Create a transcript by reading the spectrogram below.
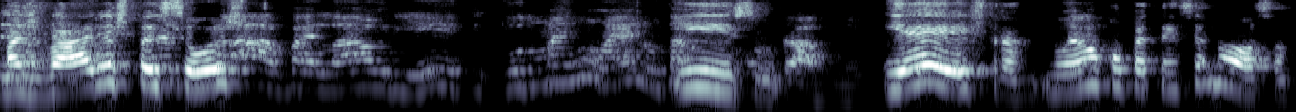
Mas várias pessoas- Vai lá, vai lá, orienta e tudo, mas não é, não tá no Isso. seu contrato, né? E é extra, não é uma competência nossa.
